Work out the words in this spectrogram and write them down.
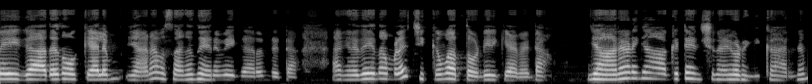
വൈകാതെ നോക്കിയാലും ഞാൻ അവസാനം നേരം വൈകാറുണ്ട് കേട്ടോ അങ്ങനെ ദേ നമ്മൾ ചിക്കൻ വറുത്തുകൊണ്ടിരിക്കുകയാണ് കേട്ടോ ഞാനാണെങ്കിൽ ആകെ ടെൻഷനായി തുടങ്ങി. കാരണം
